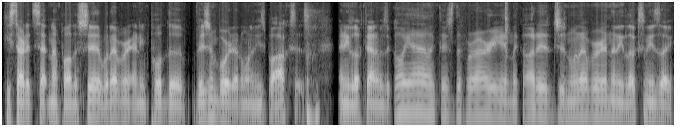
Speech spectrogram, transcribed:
he started setting up all the shit, whatever. And he pulled the vision board out of one of these boxes, Mhm. and he looked at it and was like, "Oh yeah, like there's the Ferrari and the cottage and whatever." And then he looks and he's like,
